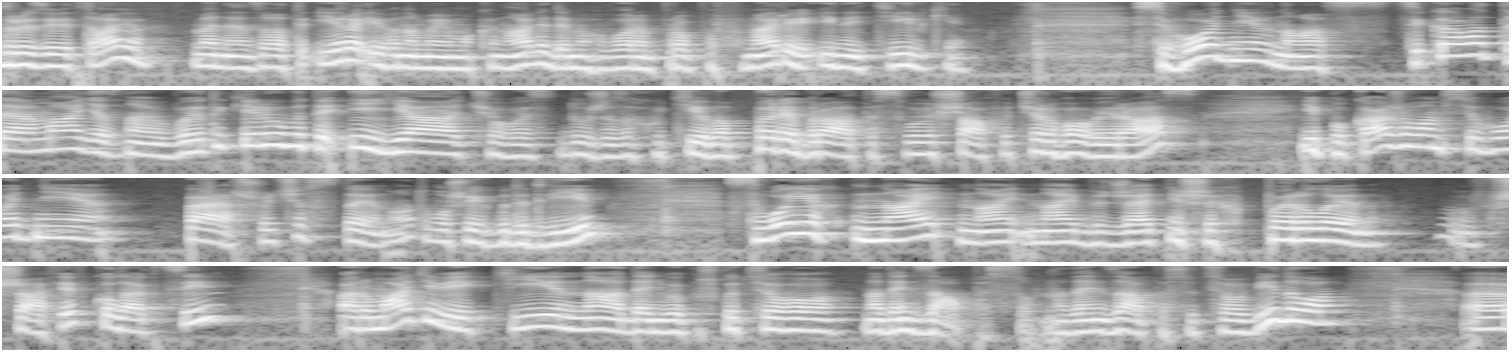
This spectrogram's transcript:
Друзі, вітаю! Мене звати Іра, і ви на моєму каналі, де ми говоримо про парфумерію і не тільки. Сьогодні в нас цікава тема. Я знаю, ви такі любите, і я чогось дуже захотіла перебрати свою шафу черговий раз. І покажу вам сьогодні першу частину, тому що їх буде дві, своїх най-най-найбюджетніших перлин в шафі в колекції ароматів, які на день випуску цього, на день запису, на день запису цього відео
